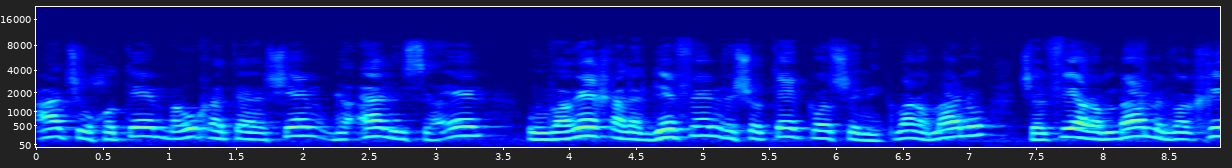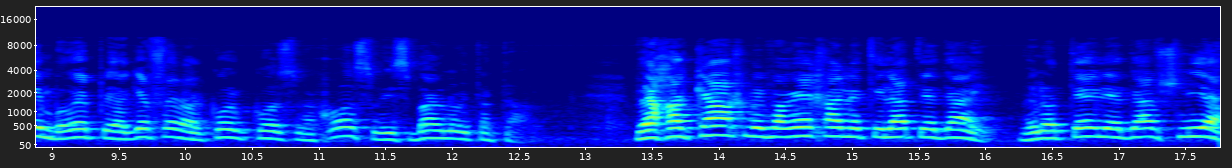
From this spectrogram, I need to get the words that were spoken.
עד שהוא חותם, ברוך אתה השם, גאל ישראל, ומברך על הגפן ושותה כוס שני. כבר אמרנו שלפי הרמב"ם מברכים בורא פרי הגפן על כל כוס וכוס, והסברנו את הטעם. ואחר כך מברך על נטילת ידיים, ונוטל ידיו שנייה.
